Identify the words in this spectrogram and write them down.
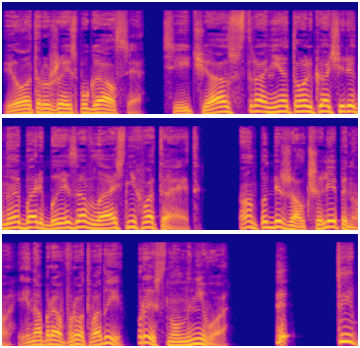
Петр уже испугался. Сейчас в стране только очередной борьбы за власть не хватает. Он подбежал к Шелепину и, набрав в рот воды, прыснул на него. «Э, «Ты,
